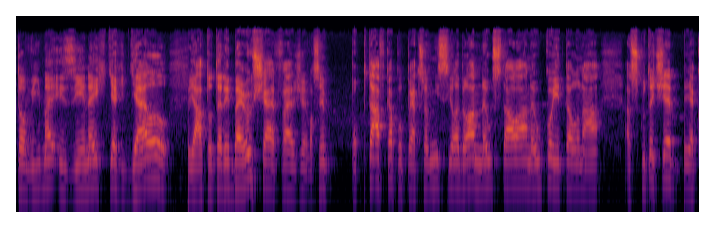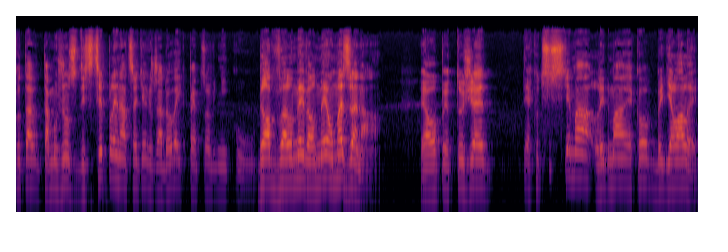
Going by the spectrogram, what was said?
to víme i z jiných těch děl. Já to tedy beru šéfe, že vlastně poptávka po pracovní síle byla neustálá, neukojitelná a skutečně jako ta, ta možnost disciplinace těch řadových pracovníků byla velmi, velmi omezená. Jo, protože jako co s těma lidma jako by dělali.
